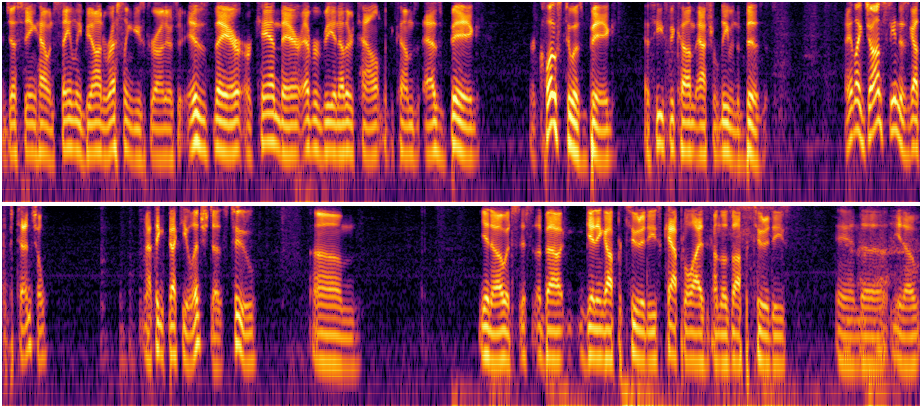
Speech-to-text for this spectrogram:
and just seeing how insanely beyond wrestling he's grown. Is, is there or can there ever be another talent that becomes as big or close to as big as he's become after leaving the business? I mean, like John Cena's got the potential. I think Becky Lynch does too. Um, you know, it's it's about getting opportunities, capitalizing on those opportunities, and uh, you know,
